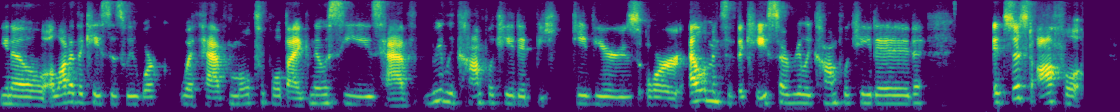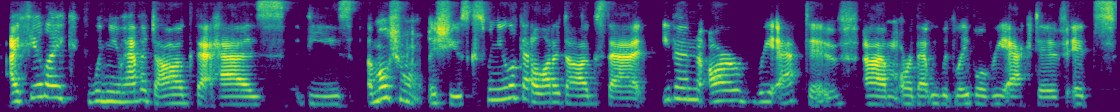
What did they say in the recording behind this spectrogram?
you know, a lot of the cases we work with have multiple diagnoses, have really complicated behaviors, or elements of the case are really complicated. It's just awful. I feel like when you have a dog that has these emotional issues, because when you look at a lot of dogs that even are reactive um, or that we would label reactive, it's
